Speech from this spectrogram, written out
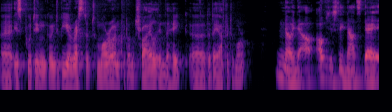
Uh, is Putin going to be arrested tomorrow and put on trial in The Hague uh, the day after tomorrow? No, no, obviously not. There,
